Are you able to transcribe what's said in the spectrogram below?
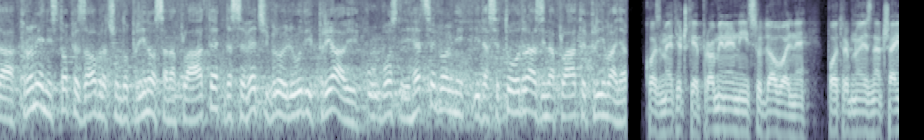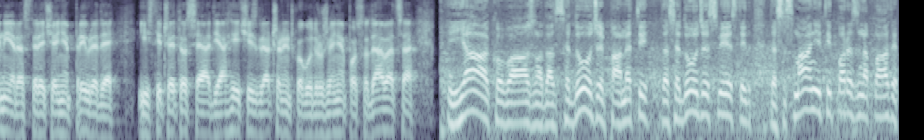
da promijeni stope za obračun doprinosa na plate, da se veći broj ljudi prijavi u Bosni i Hercegovini i da se to odrazi na plate primanja. Kozmetičke promjene nisu dovoljne. Potrebno je značajnije rasterećenje privrede, ističe to se Adjahić iz Gračaničkog udruženja poslodavaca. Jako važno da se dođe pameti, da se dođe svijesti, da se smanji ti porez na plate,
